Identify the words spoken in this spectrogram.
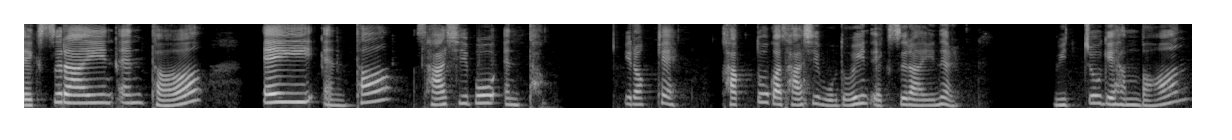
X라인 엔터, A 엔터, 45 엔터. 이렇게 각도가 45도인 X라인을 위쪽에 한번,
